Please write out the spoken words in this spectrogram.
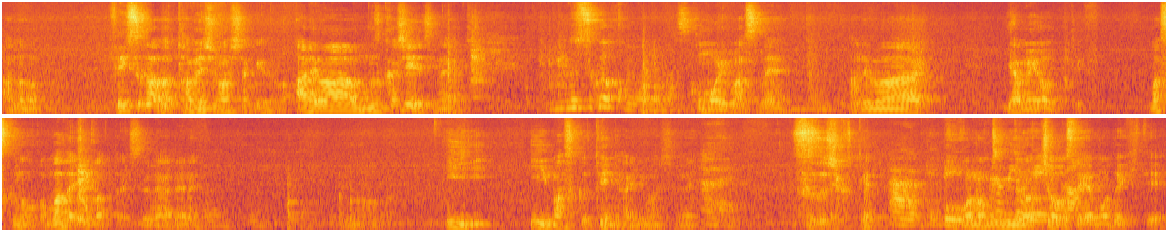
あのフェイスガード試しましたけどあれは難しいですね。ものすごいこもりますこもりますね。あれはやめようってマスクの方がまだ良かったですよねあれね。あのいいいいマスク手に入りましたね。はい。涼しくて。あここの耳の調整もできて。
